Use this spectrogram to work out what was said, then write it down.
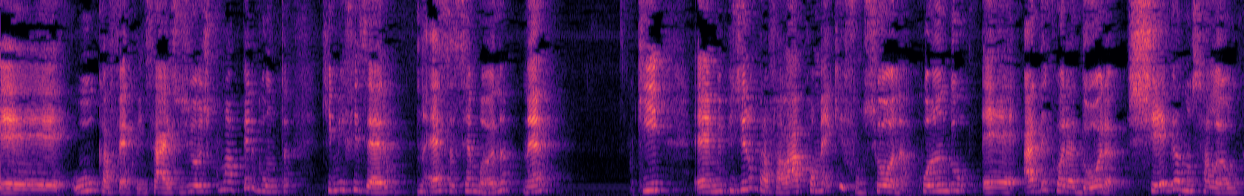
é, o Café com Insights de hoje com uma pergunta que me fizeram essa semana, né? Que é, me pediram para falar como é que funciona quando é, a decoradora chega no salão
